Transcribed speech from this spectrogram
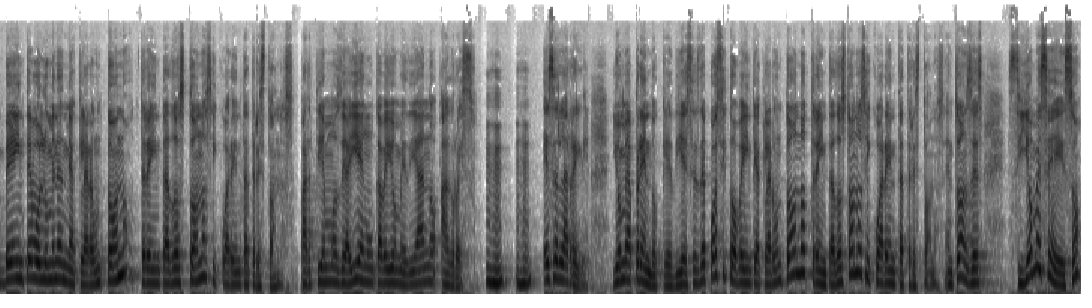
20 volúmenes me aclara un tono, 32 tonos y 43 tonos. Partimos de ahí en un cabello mediano a grueso. Esa es la regla. Yo me aprendo que 10 es depósito, 20 aclara un tono, 32 tonos y 43 tonos. Entonces, si yo me sé eso,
